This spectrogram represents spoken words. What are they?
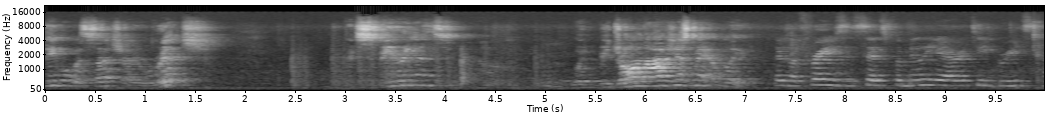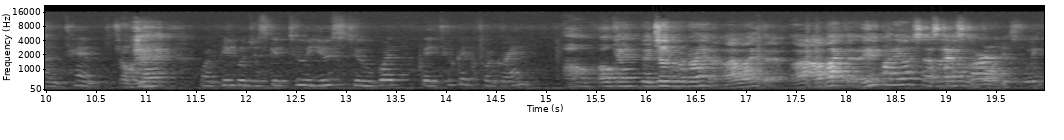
people with such a rich experience would be drawn out. idols? Yes, ma'am, please. There's a phrase that says familiarity breeds contempt. Okay. When people just get too used to what they took it for granted. Oh, okay. They took it for granted. I like that. I, I like that. Anybody else? That's, that's the Heart is wicked.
